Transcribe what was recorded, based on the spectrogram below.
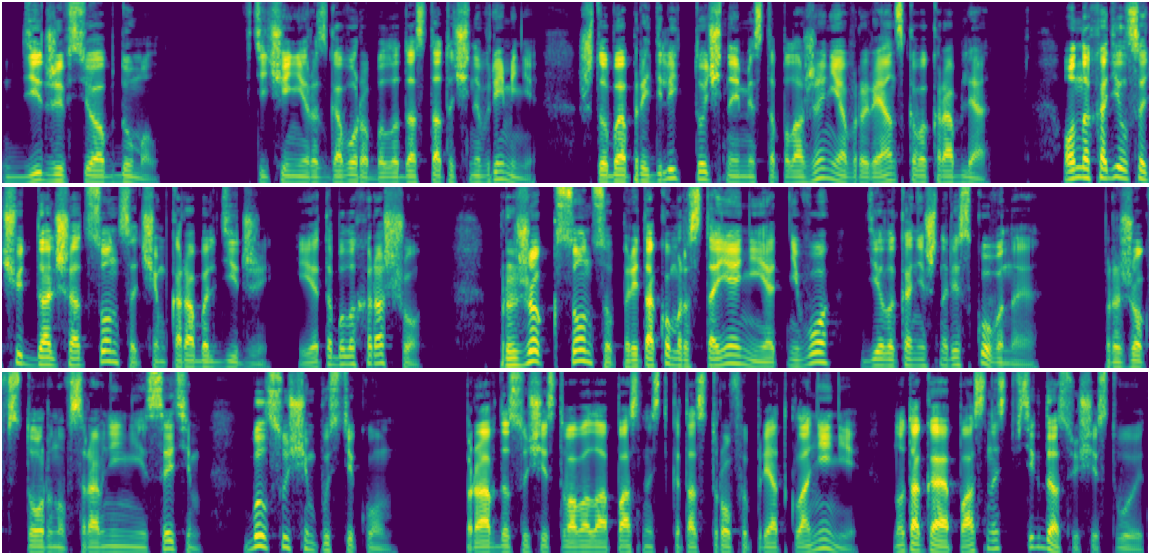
Диджи все обдумал. В течение разговора было достаточно времени, чтобы определить точное местоположение аврарианского корабля. Он находился чуть дальше от Солнца, чем корабль Диджи, и это было хорошо. Прыжок к Солнцу при таком расстоянии от него – дело, конечно, рискованное. Прыжок в сторону в сравнении с этим был сущим пустяком. Правда, существовала опасность катастрофы при отклонении, но такая опасность всегда существует.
